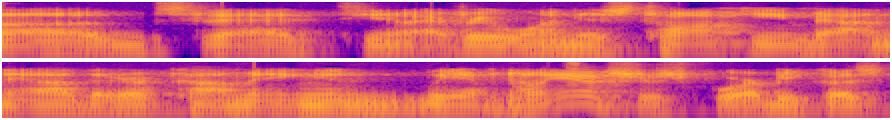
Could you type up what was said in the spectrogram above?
bugs that you know everyone is talking about now that are coming, and we have no answers for because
